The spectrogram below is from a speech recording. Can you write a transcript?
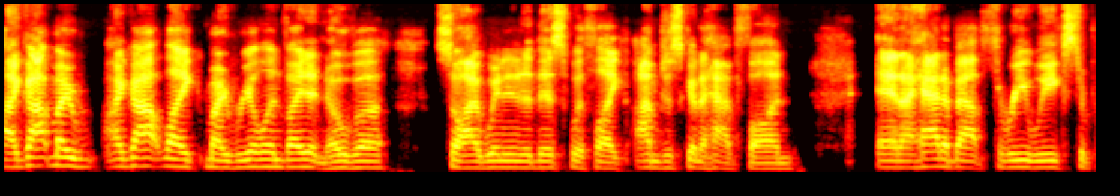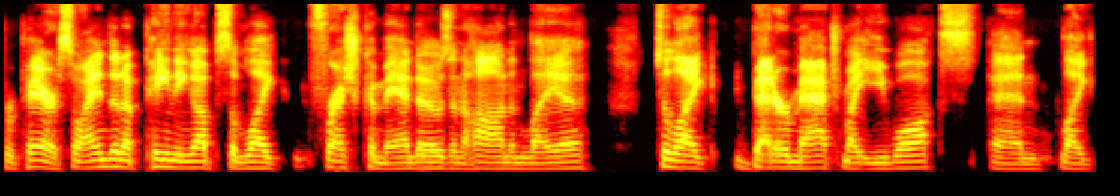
I got my I got like my real invite at Nova, so I went into this with like I'm just gonna have fun, and I had about three weeks to prepare. So I ended up painting up some like fresh commandos and Han and Leia to like better match my Ewoks and like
